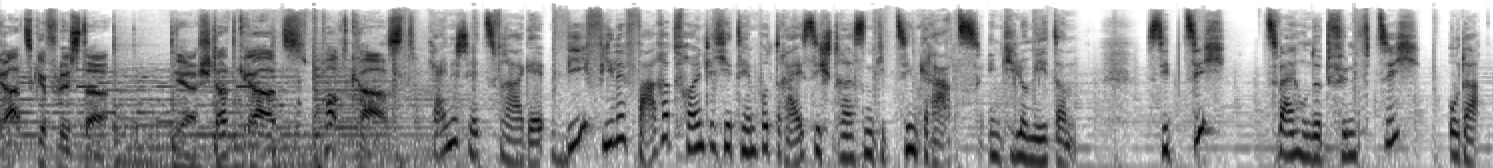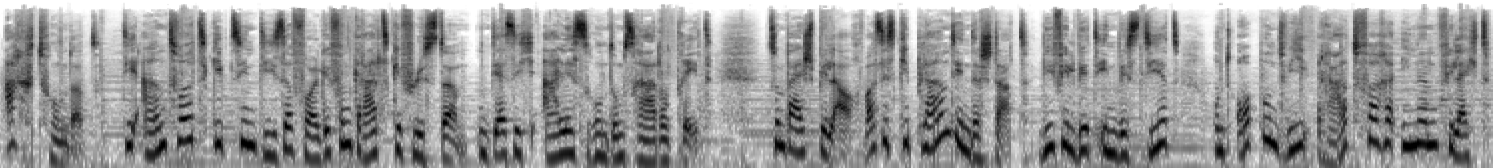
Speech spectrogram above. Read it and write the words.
Grazgeflüster, der Stadt Graz Podcast. Kleine Schätzfrage. Wie viele fahrradfreundliche Tempo-30-Straßen gibt es in Graz in Kilometern? 70, 250 oder 800? Die Antwort gibt's in dieser Folge von Grazgeflüster, in der sich alles rund ums Radl dreht. Zum Beispiel auch, was ist geplant in der Stadt? Wie viel wird investiert? Und ob und wie RadfahrerInnen vielleicht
